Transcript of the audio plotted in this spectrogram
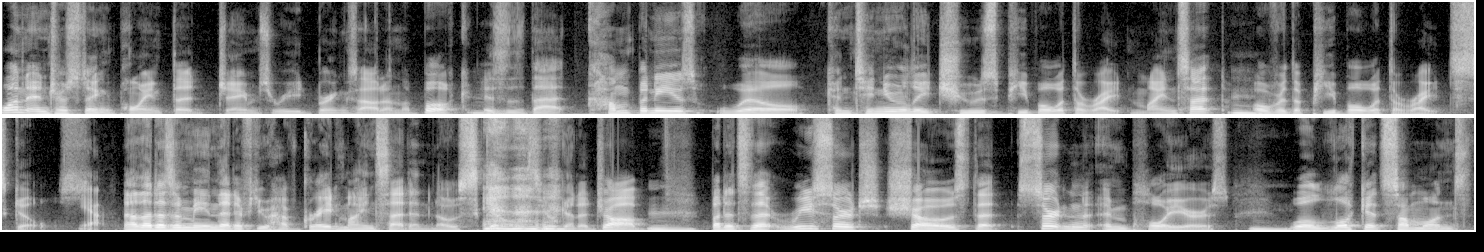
One interesting point that James Reed brings out in the book mm. is that companies will continually choose people with the right mindset mm. over the people with the right skills. Yeah. Now that doesn't mean that if you have great mindset and no skills you'll get a job, mm. but it's that research shows that certain employers mm. will look at someone's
